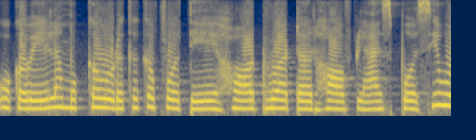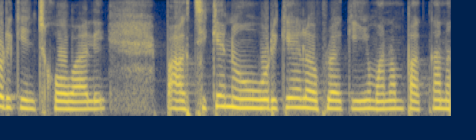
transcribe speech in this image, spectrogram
ఒకవేళ ముక్క ఉడకకపోతే హాట్ వాటర్ హాఫ్ గ్లాస్ పోసి ఉడికించుకోవాలి. చికెన్ ఉడికే లోపలికి మనం పక్కన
